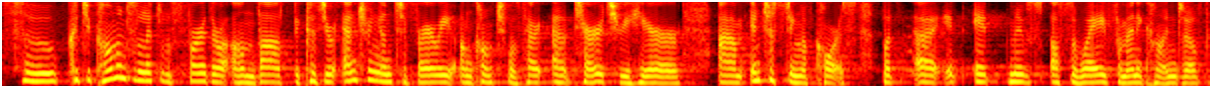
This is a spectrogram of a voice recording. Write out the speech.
So, could you comment a little further on that? Because you're entering into very uncomfortable ter- uh, territory here. Um, interesting, of course, but uh, it, it moves us away from any kind of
